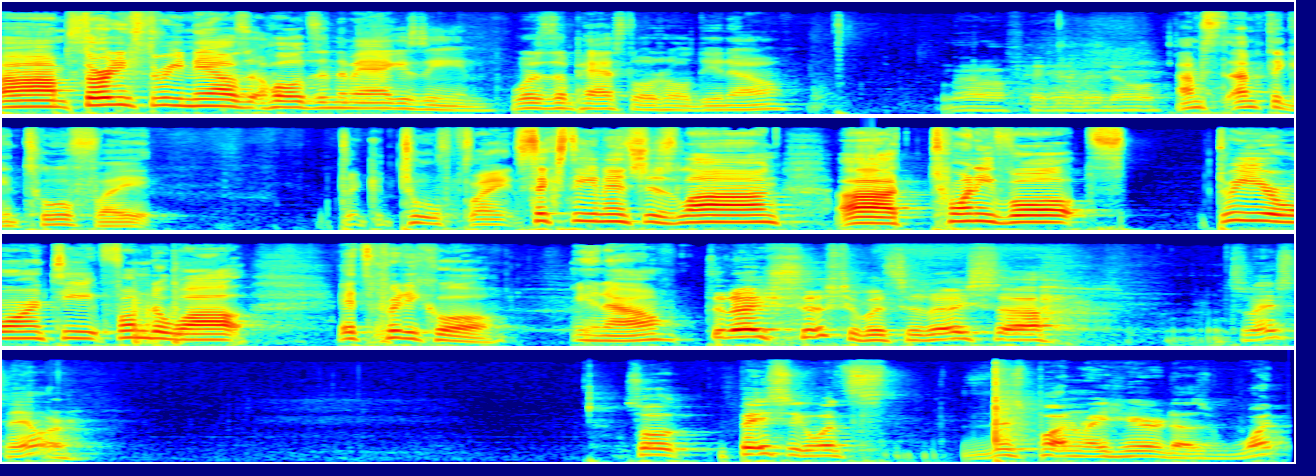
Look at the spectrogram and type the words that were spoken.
Um, 33 nails it holds in the magazine. What does the Paslode hold? Do you know? Not offhand, I don't. I'm I'm thinking tool fight. Thinking tool fight. 16 inches long, uh, 20 volts, three year warranty from DeWalt. It's pretty cool. You know. It's a nice system. It's a nice, uh, it's a nice nailer. So basically, what's this button right here does what?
